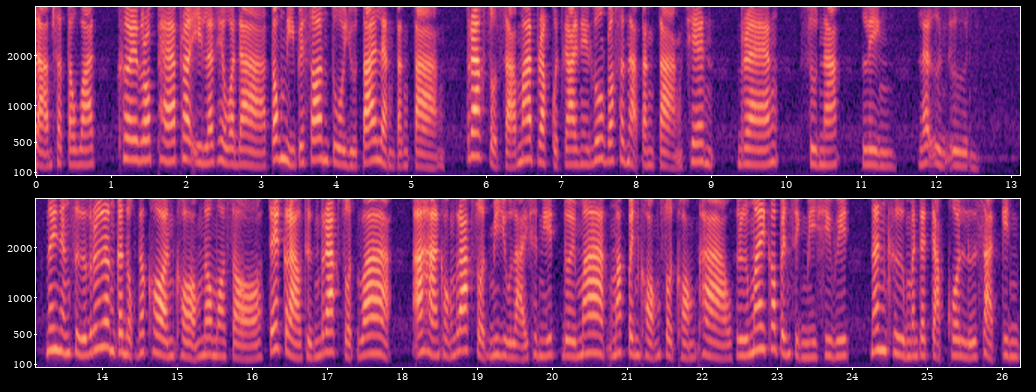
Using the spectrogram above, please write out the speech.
สามศตวรรษ เคยรบแพ้พระอินทร์และเทวดาต้องหนีไปซ่อนตัวอยู่ใต้แหล่งต่างๆ รากสดสามารถปรากฏกายในรูปลักษณะต่างๆ เช่น แร้ง สุนัข ลิง และอื่นๆ ในหนังสือเรื่องกนกนครของนมส ได้กล่าวถึงรากสดว่า อาหารของรากสดมีอยู่หลายชนิด โดยมากมักเป็นของสดของข่าว หรือไม่ก็เป็นสิ่งมีชีวิต นั่นคือมันจะจับคนหรือสัตว์กินเ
